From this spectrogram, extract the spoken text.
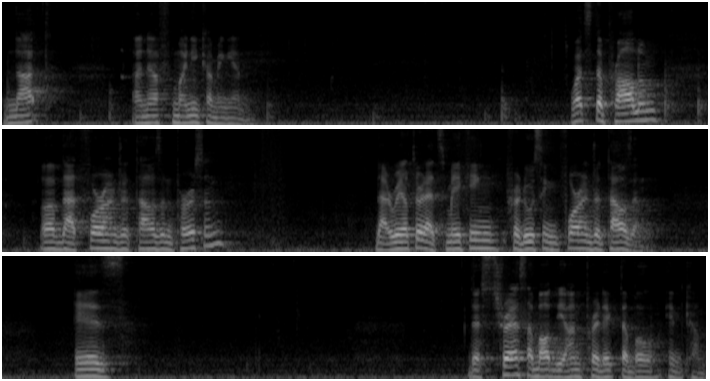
Not enough money coming in. What's the problem of that 400,000 person? That realtor that's making, producing 400,000 is the stress about the unpredictable income.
